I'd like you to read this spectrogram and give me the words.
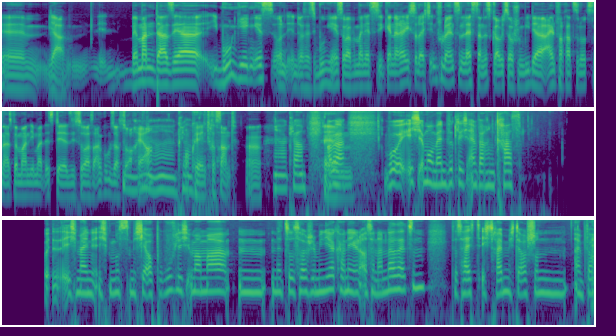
ähm, ja, wenn man da sehr immun gegen ist, und was heißt immun gegen ist, aber wenn man jetzt generell nicht so leicht influenzen lässt, dann ist, glaube ich, Social Media einfacher zu nutzen, als wenn man jemand ist, der sich sowas anguckt und sagt, so, ach ja, ja klar. okay, interessant. Ja, Ja, klar. Aber ähm, wo ich im Moment wirklich einfach ein krass ich meine, ich muss mich ja auch beruflich immer mal m, mit so Social-Media-Kanälen auseinandersetzen. Das heißt, ich treibe mich da auch schon einfach,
